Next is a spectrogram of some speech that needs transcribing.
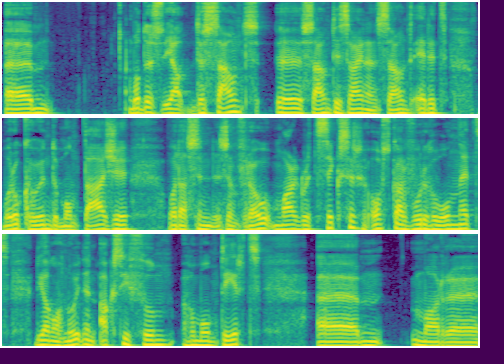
Um, maar dus ja, de sound, uh, sound design en sound edit, maar ook gewoon de montage, waar dat zijn, zijn vrouw, Margaret Sixer, Oscar voor gewonnen net, die had nog nooit een actiefilm gemonteerd. Um, maar uh,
